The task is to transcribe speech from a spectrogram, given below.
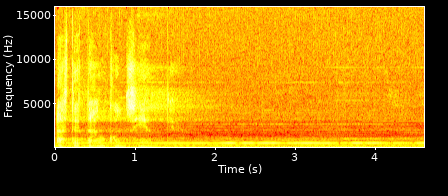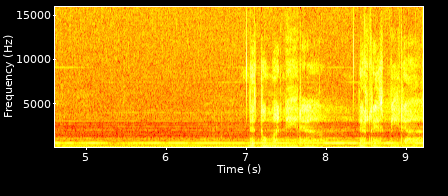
Hazte tan consciente de tu manera de respirar,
